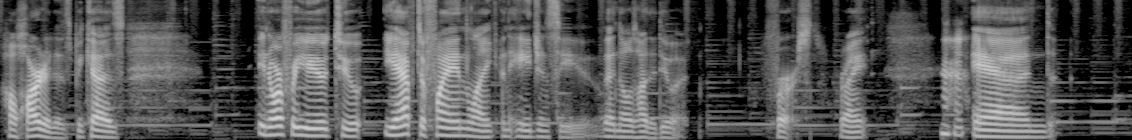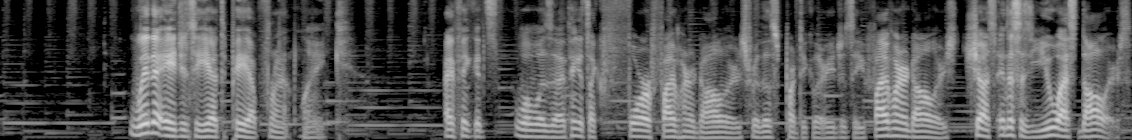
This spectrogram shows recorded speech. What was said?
how hard it is because in order for you to you have to find like an agency that knows how to do it first, right? Mhm. And with the agency you have to pay up front like I think it's what was it? I think it's like four or five hundred dollars for this particular agency. Five hundred dollars just, and this is U.S. dollars,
